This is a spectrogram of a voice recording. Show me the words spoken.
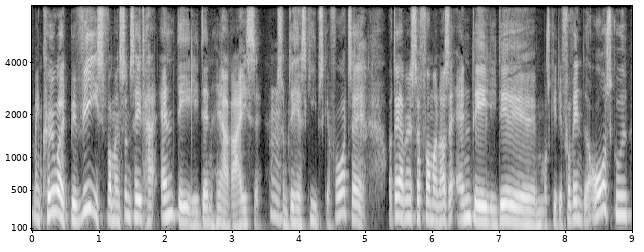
man køber et bevis, hvor man sådan set har andel i den her rejse, mm. som det her skib skal foretage, og dermed så får man også andel i det, måske det forventede overskud,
